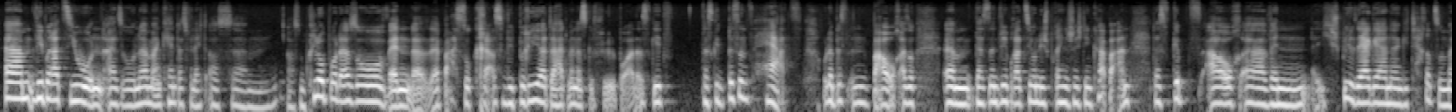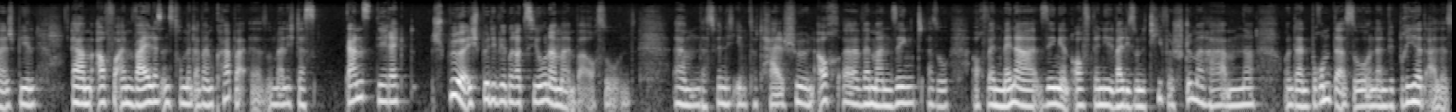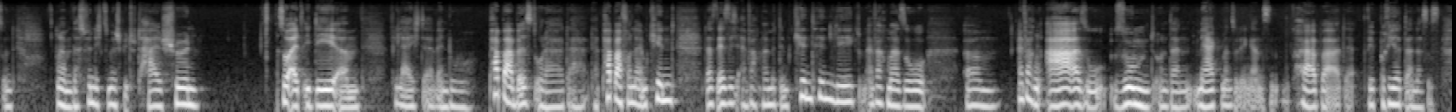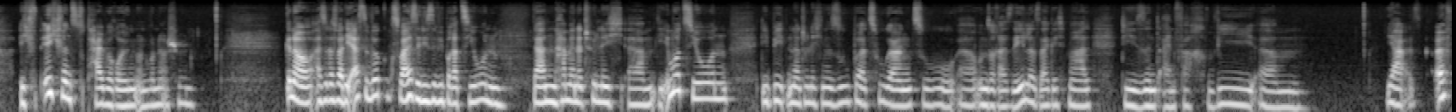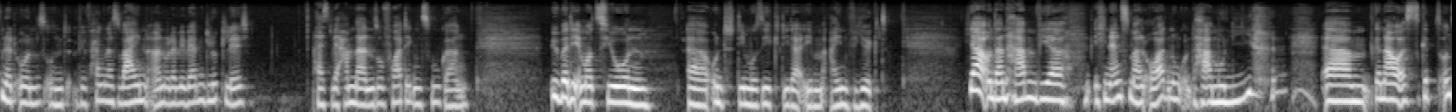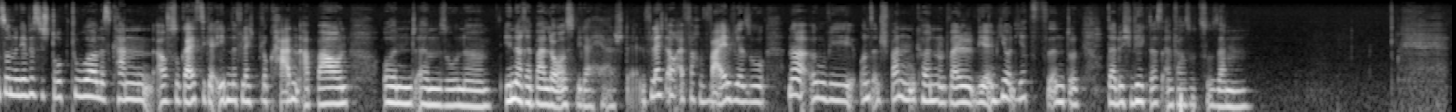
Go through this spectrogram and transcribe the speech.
ähm, Vibration, also ne, man kennt das vielleicht aus, ähm, aus dem Club oder so, wenn da der Bass so krass vibriert, da hat man das Gefühl, boah, das geht das geht bis ins Herz oder bis in den Bauch. Also ähm, das sind Vibrationen, die sprechen natürlich den Körper an. Das gibt es auch, äh, wenn ich spiele sehr gerne Gitarre zum Beispiel, ähm, auch vor allem, weil das Instrument an meinem Körper ist und weil ich das ganz direkt spüre. Ich spüre die Vibration an meinem Bauch so und ähm, das finde ich eben total schön. Auch äh, wenn man singt, also auch wenn Männer singen, oft, wenn die, weil die so eine tiefe Stimme haben, ne? Und dann brummt das so und dann vibriert alles und ähm, das finde ich zum Beispiel total schön. So als Idee, ähm, vielleicht, äh, wenn du Papa bist oder der, der, Papa von deinem Kind, dass er sich einfach mal mit dem Kind hinlegt und einfach mal so ähm, einfach ein A so summt und dann merkt man so den ganzen Körper, der vibriert dann. Das ist, ich, ich finde es total beruhigend und wunderschön. Genau, also das war die erste Wirkungsweise, diese Vibration. Dann haben wir natürlich ähm, die Emotionen, die bieten natürlich einen super Zugang zu äh, unserer Seele, sage ich mal. Die sind einfach wie, ähm, ja, es öffnet uns und wir fangen das Weinen an oder wir werden glücklich. Heißt, wir haben da einen sofortigen Zugang über die Emotionen äh, und die Musik, die da eben einwirkt. Ja, und dann haben wir, ich nenne es mal Ordnung und Harmonie. ähm, genau, es gibt uns so eine gewisse Struktur und es kann auf so geistiger Ebene vielleicht Blockaden abbauen und ähm, so eine innere Balance wiederherstellen. Vielleicht auch einfach, weil wir so na, irgendwie uns entspannen können und weil wir im Hier und Jetzt sind und dadurch wirkt das einfach so zusammen.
